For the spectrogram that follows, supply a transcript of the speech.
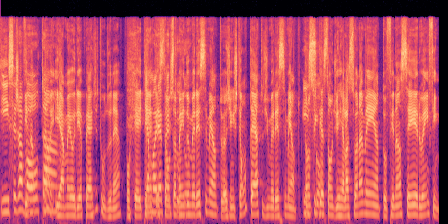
e você já E, não- volta. não, e a maioria perde tudo, né? Porque aí tem a a, maioria questão também tudo. do merecimento. A gente tem um teto de merecimento. Tanto Isso. em questão de relacionamento, financeiro, enfim.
